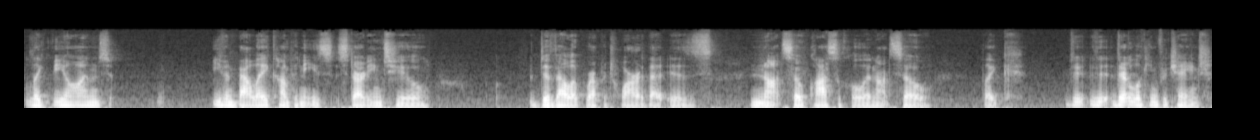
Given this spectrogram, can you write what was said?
like beyond even ballet companies starting to develop repertoire that is not so classical and not so like they're looking for change,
